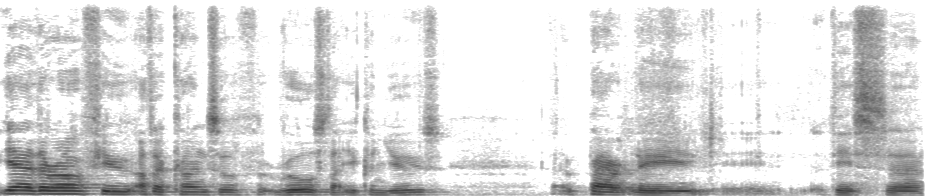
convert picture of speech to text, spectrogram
yeah, there are a few other kinds of rules that you can use. Apparently, this uh,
